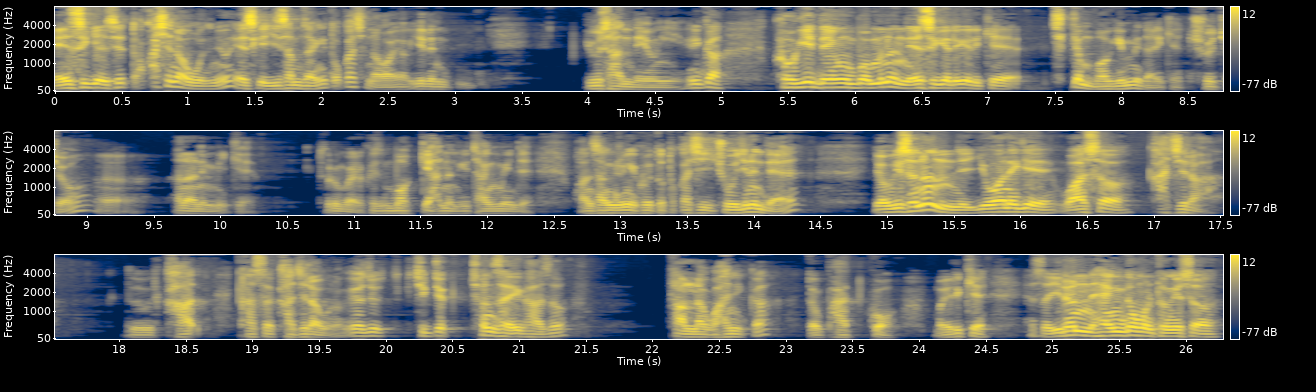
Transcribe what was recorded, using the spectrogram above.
에스겔서에 똑같이 나오거든요. 에스겔 2, 3장이 똑같이 나와요. 이런 유사한 내용이. 그러니까 거기 내용 보면은 에스겔에게 이렇게 직접 먹입니다. 이렇게 주죠. 어, 하나님이 이렇게 두루마리 그래서 먹게 하는 그 장면인데 환상 중에 그것도 똑같이 주어지는데 여기서는 요한에게 와서 가지라. 가, 가서 가지라고 그래가지고 직접 천사에 가서 달라고 하니까 또 받고 뭐 이렇게 해서 이런 행동을 통해서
